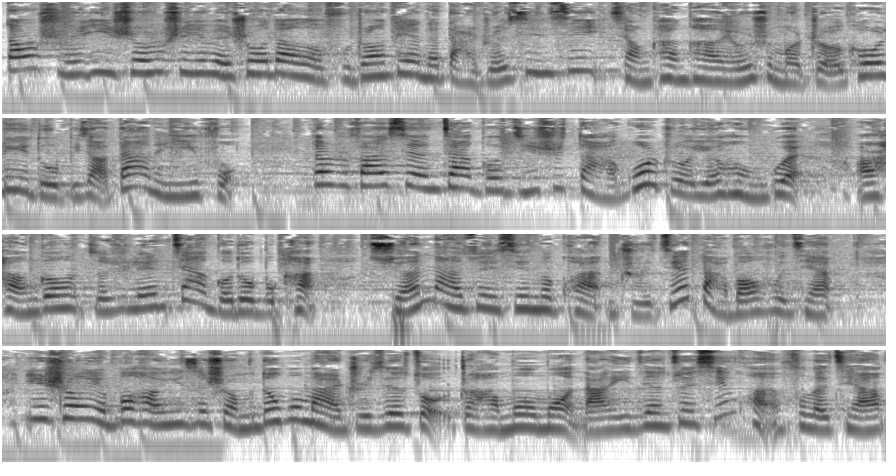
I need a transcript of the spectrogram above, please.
当时医生是因为收到了服装店的打折信息，想看看有什么折扣力度比较大的衣服，但是发现价格即使打过折也很贵，而韩庚则是连价格都不看，全拿最新的款直接打包付钱。医生也不好意思什么都不买直接走，只好默默拿了一件最新款付了钱。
